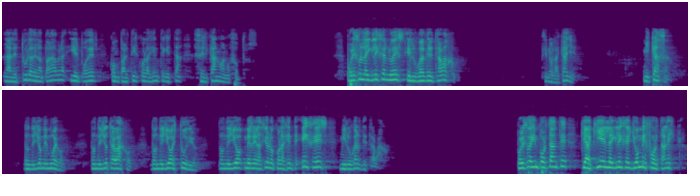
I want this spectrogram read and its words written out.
la lectura de la palabra y el poder compartir con la gente que está cercano a nosotros. Por eso la iglesia no es el lugar del trabajo, sino la calle, mi casa, donde yo me muevo, donde yo trabajo, donde yo estudio, donde yo me relaciono con la gente. Ese es mi lugar de trabajo. Por eso es importante que aquí en la iglesia yo me fortalezca,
